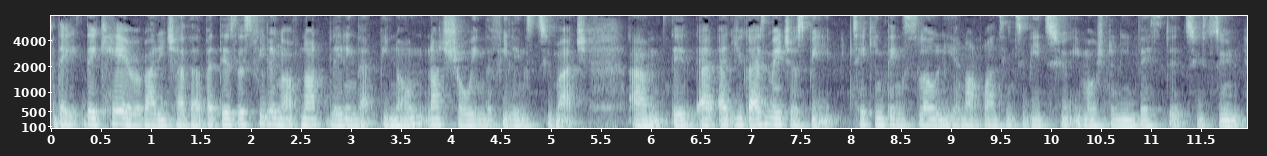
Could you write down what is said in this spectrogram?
they they care about each other but there's this feeling of not letting that be known not showing the feelings too much um, they, uh, uh, you guys may just be taking things slowly and not wanting to be too emotionally invested too soon.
